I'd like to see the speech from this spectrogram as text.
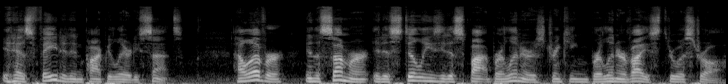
it has faded in popularity since. However, in the summer, it is still easy to spot Berliners drinking Berliner Weiss through a straw.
